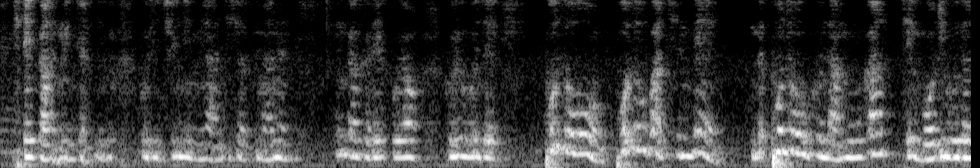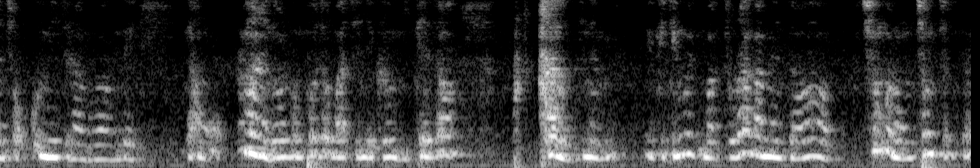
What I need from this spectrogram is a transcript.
제가 앉는 게 아니고 우리 주님이 앉으셨으면 하는 생각을 했고요. 그리고 이제 포도 포도밭인데 포도 그 나무가 제 머리보다는 조금 위더라고요. 근데 그냥 얼마나 넓은 포도밭인데 그 밑에서 막 그냥 이렇게 뒹굴 막 돌아가면서 춤을 엄청 췄어요.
